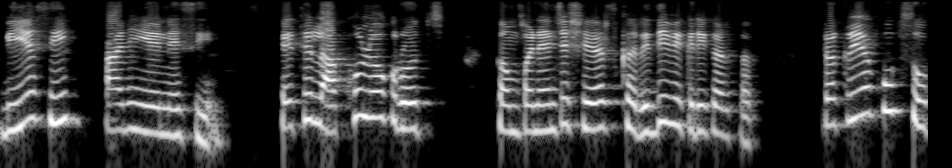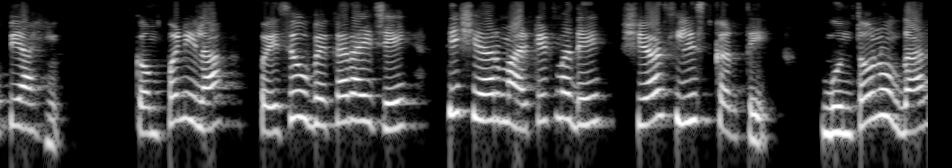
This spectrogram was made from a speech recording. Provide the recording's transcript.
बीएसई आणि एनएसई येथे लाखो लोक रोज कंपन्यांचे शेअर्स खरेदी विक्री करतात. प्रक्रिया खूप सोपी आहे. कंपनीला पैसे उभे करायचे ती शेअर मार्केटमध्ये शेअर्स लिस्ट करते. गुंतवणूकदार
